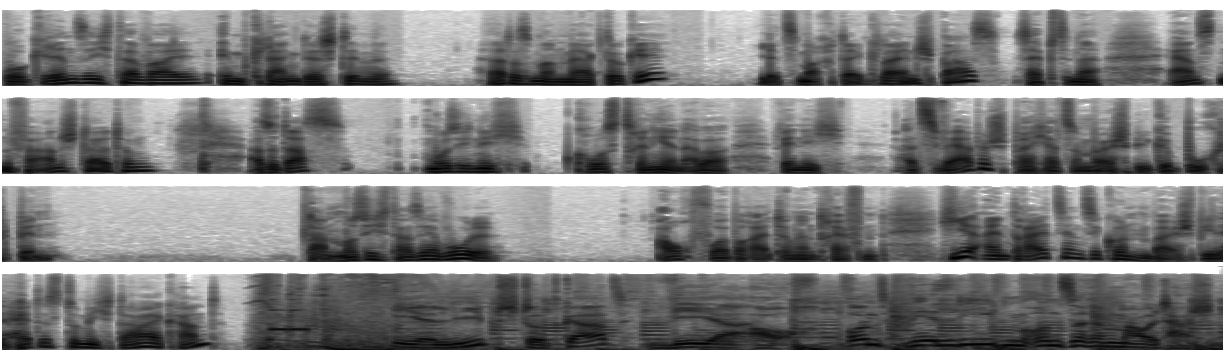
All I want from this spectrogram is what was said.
Wo grinse ich dabei im Klang der Stimme? Ja, dass man merkt, okay, jetzt macht er einen kleinen Spaß, selbst in einer ernsten Veranstaltung. Also das muss ich nicht groß trainieren, aber wenn ich als Werbesprecher zum Beispiel gebucht bin, dann muss ich da sehr wohl auch Vorbereitungen treffen. Hier ein 13-Sekunden-Beispiel. Hättest du mich da erkannt? Ihr liebt Stuttgart? Wir auch. Und wir lieben unsere Maultaschen.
